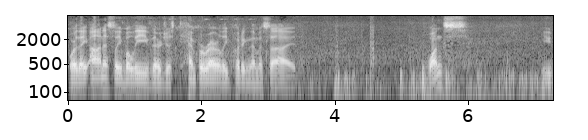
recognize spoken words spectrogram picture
or they honestly believe they're just temporarily putting them aside. Once you,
